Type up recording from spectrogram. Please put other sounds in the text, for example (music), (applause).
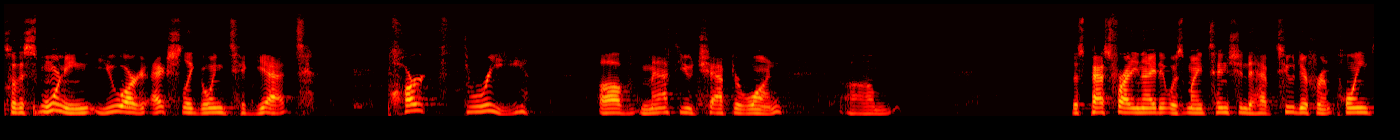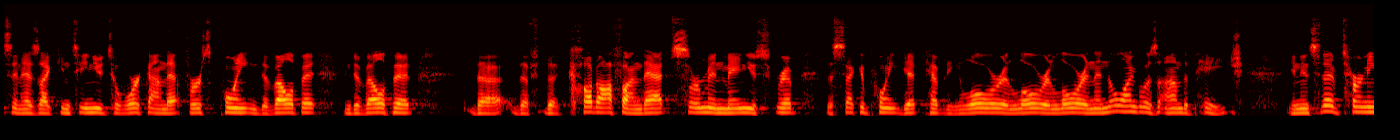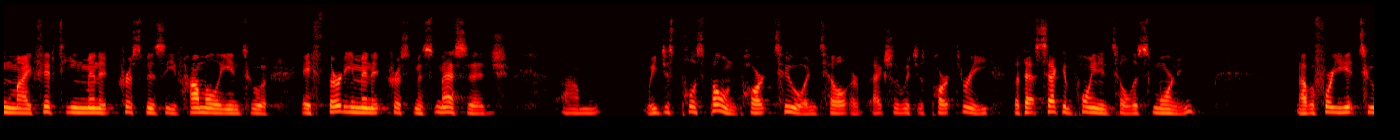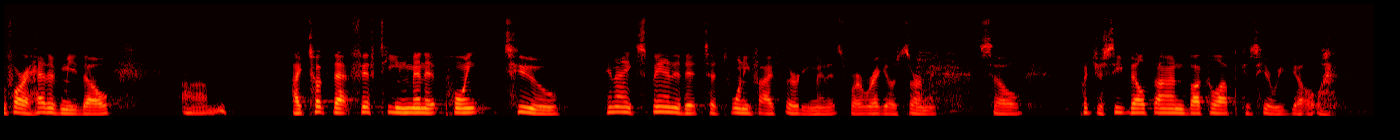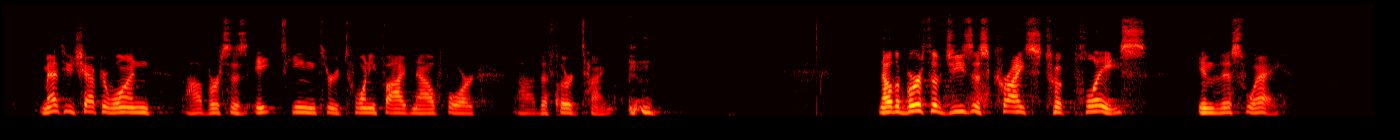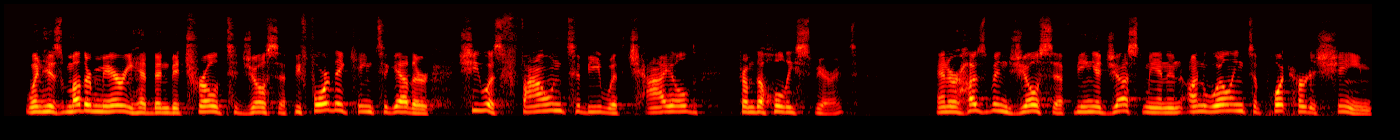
So this morning, you are actually going to get part three of Matthew chapter one. Um, this past Friday night, it was my intention to have two different points, and as I continued to work on that first point and develop it and develop it, the, the, the cutoff on that sermon manuscript, the second point get kept getting lower and lower and lower, and then no longer was on the page. And instead of turning my 15 minute Christmas Eve homily into a 30 minute Christmas message, um, we just postponed part two until, or actually, which is part three, but that second point until this morning. Now, before you get too far ahead of me, though, um, I took that 15 minute point two and I expanded it to 25, 30 minutes for a regular sermon. So put your seatbelt on, buckle up, because here we go. (laughs) Matthew chapter 1, uh, verses 18 through 25 now for uh, the third time. (clears throat) now, the birth of Jesus Christ took place in this way. When his mother Mary had been betrothed to Joseph, before they came together, she was found to be with child from the Holy Spirit. And her husband Joseph, being a just man and unwilling to put her to shame,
